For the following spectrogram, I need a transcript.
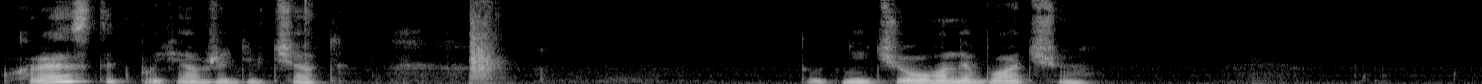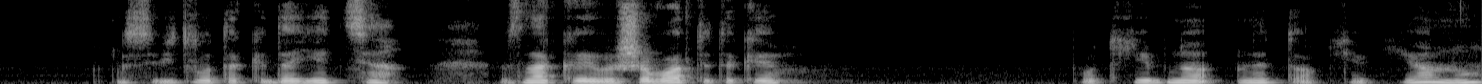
хрестик, бо я вже, дівчат, тут нічого не бачу. Світло таки дається знаки вишивати таки потрібно не так, як я, ну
